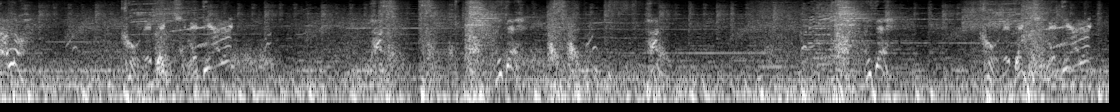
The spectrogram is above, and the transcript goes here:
何の？これで決めてやる。はっ。甘いぜ。はっ。甘いぜ。これで決めてやる。甘いぜ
